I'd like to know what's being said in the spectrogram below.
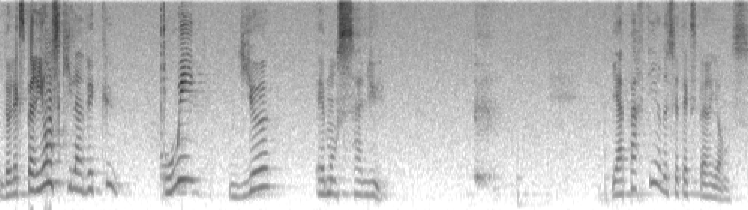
de l'expérience qu'il a vécue, oui, Dieu est mon salut. Et à partir de cette expérience,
